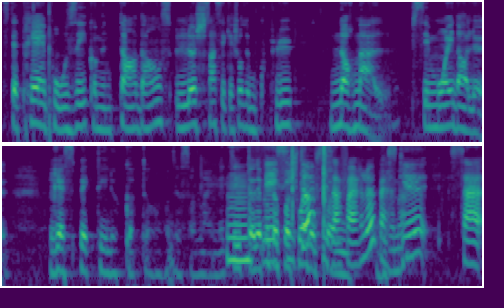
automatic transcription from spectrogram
c'était très imposé comme une tendance. Là, je sens que c'est quelque chose de beaucoup plus normal. Puis c'est moins dans le respecter le quota, on va dire ça de même. Mais tu sais, t'as- Mais t'as pas le choix top, ces comme- affaires-là, parce Vraiment. que ça,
